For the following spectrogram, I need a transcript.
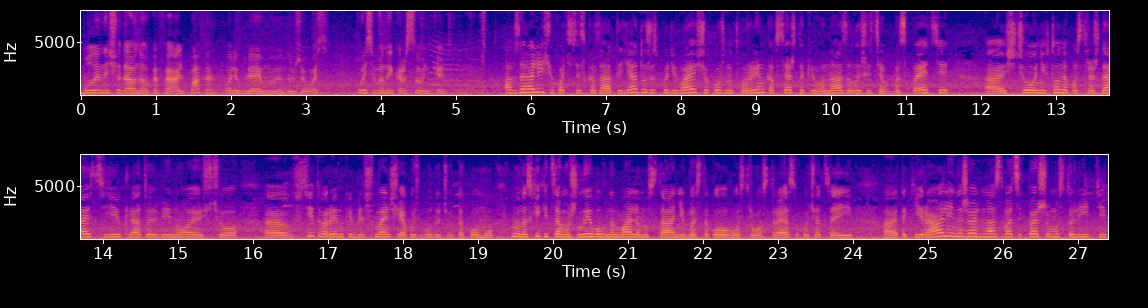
Були нещодавно у кафе Альпака. Полюбляємо дуже. Ось ось вони красуньки. А взагалі, що хочеться сказати, я дуже сподіваюся, що кожна тваринка все ж таки вона залишиться в безпеці, е, що ніхто не постраждає з цією клятою війною, що е, всі тваринки більш-менш якось будуть у такому, ну наскільки це можливо, в нормальному стані, без такого гострого стресу, хоча це і е, такі реалії, на жаль, у нас в 21 столітті.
